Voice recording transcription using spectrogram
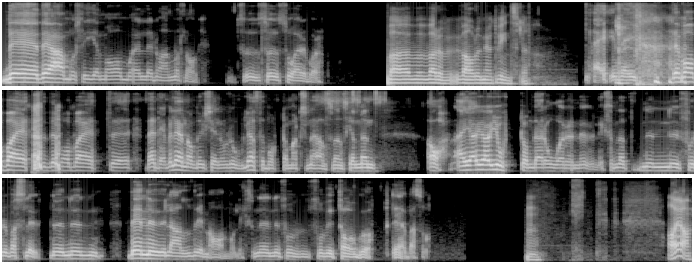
det, det är handbollsligan med AMO eller något annat lag. Så, så, så är det bara. Vad, vad, vad har du emot Vinslöv? Nej, nej. Det var bara ett... Det, var bara ett, eh, nej, det är väl en av de, de roligaste bortamatcherna i Allsvenskan. Men ja, jag, jag har gjort de där åren nu. Liksom, att nu, nu får det vara slut. Nu, nu, det är nu eller aldrig med Amo. Liksom. Nu, nu får, får vi ta och gå upp. Det är bara så. Mm. Ja, ja.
